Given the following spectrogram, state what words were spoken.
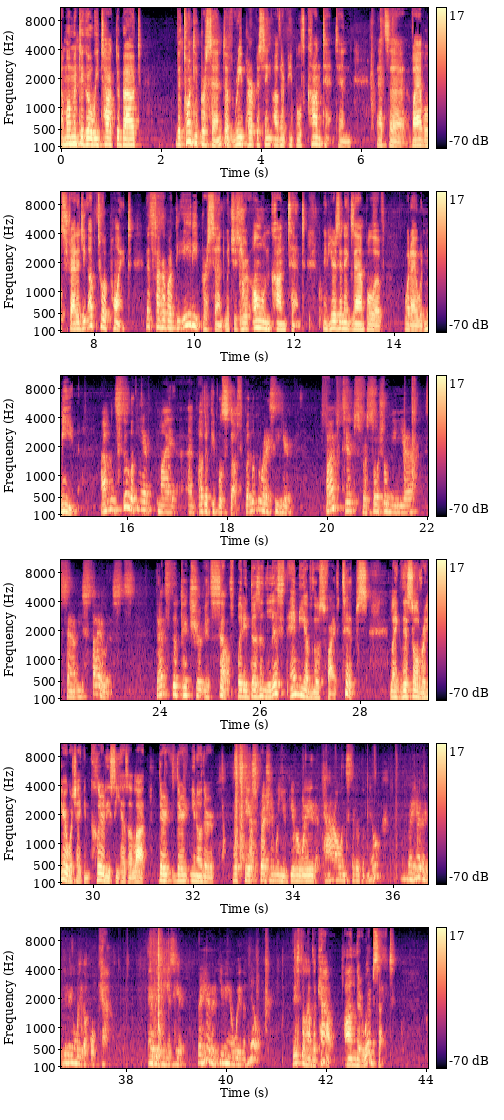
A moment ago, we talked about the 20% of repurposing other people's content, and that's a viable strategy up to a point. Let's talk about the 80%, which is your own content. And here's an example of what I would mean. I'm still looking at my at other people's stuff, but look at what I see here. Five tips for social media savvy stylists. That's the picture itself, but it doesn't list any of those five tips. Like this over here, which I can clearly see has a lot. They're, they're, you know, they're, what's the expression when you give away the cow instead of the milk? Right here, they're giving away the whole cow. Everything is here. Right here, they're giving away the milk. They still have the cow on their website.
